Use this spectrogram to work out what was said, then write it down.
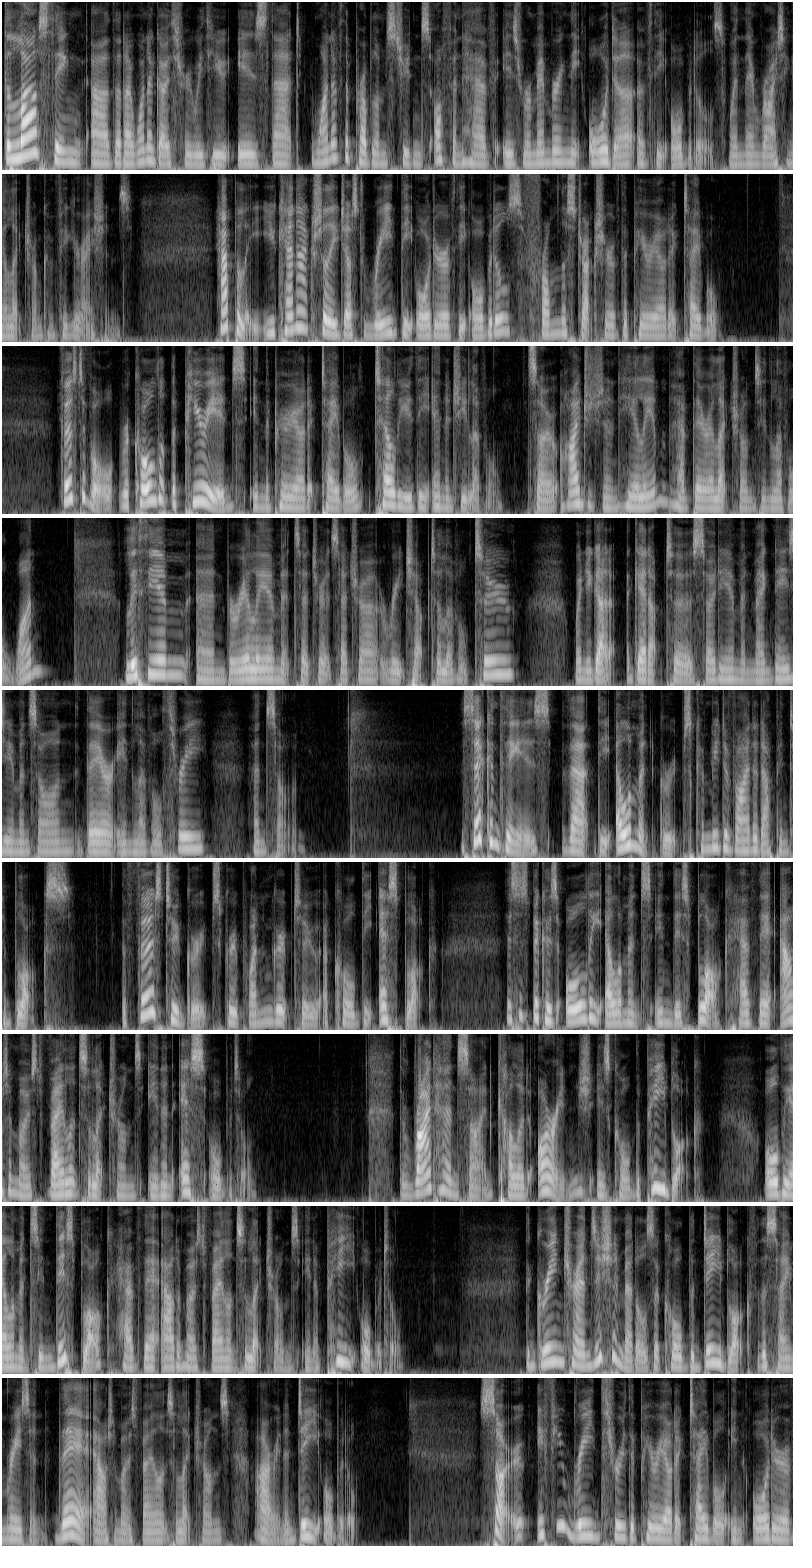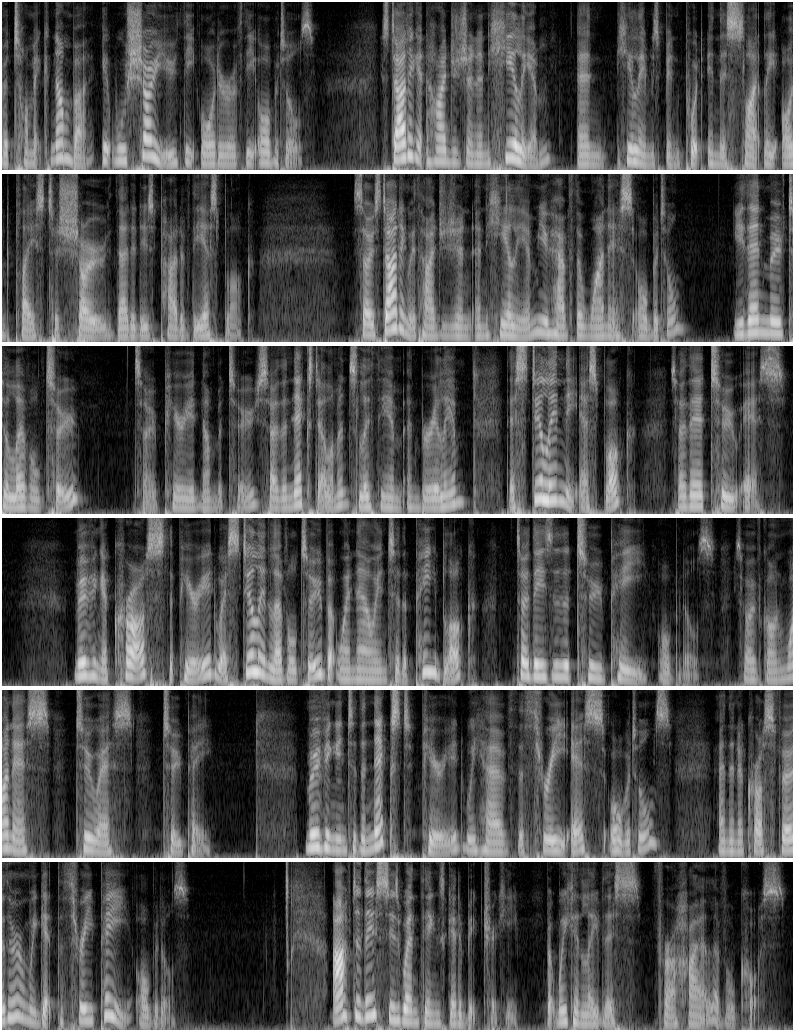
The last thing uh, that I want to go through with you is that one of the problems students often have is remembering the order of the orbitals when they're writing electron configurations. Happily, you can actually just read the order of the orbitals from the structure of the periodic table. First of all, recall that the periods in the periodic table tell you the energy level. So hydrogen and helium have their electrons in level 1, lithium and beryllium, etc., etc., reach up to level 2, when you get, get up to sodium and magnesium and so on, they're in level 3 and so on. The second thing is that the element groups can be divided up into blocks. The first two groups, group 1 and group 2, are called the S block. This is because all the elements in this block have their outermost valence electrons in an s orbital. The right-hand side, coloured orange, is called the p block. All the elements in this block have their outermost valence electrons in a p orbital. The green transition metals are called the d block for the same reason. Their outermost valence electrons are in a d orbital. So, if you read through the periodic table in order of atomic number, it will show you the order of the orbitals. Starting at hydrogen and helium, and helium's been put in this slightly odd place to show that it is part of the s block. So starting with hydrogen and helium, you have the 1s orbital. You then move to level 2, so period number 2. So the next elements, lithium and beryllium, they're still in the s block, so they're 2s. Moving across the period, we're still in level 2, but we're now into the p block, so these are the 2p orbitals. So we've gone 1s, 2s, 2p. Moving into the next period, we have the 3s orbitals, and then across further and we get the 3p orbitals. After this is when things get a bit tricky, but we can leave this for a higher level course.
